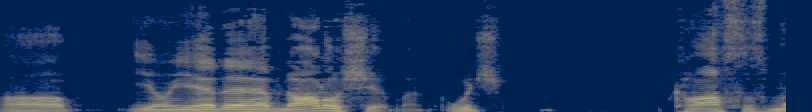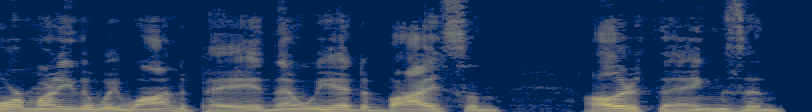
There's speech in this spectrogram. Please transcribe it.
uh, you know, you had to have an auto shipment, which cost us more money than we wanted to pay. And then we had to buy some other things and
